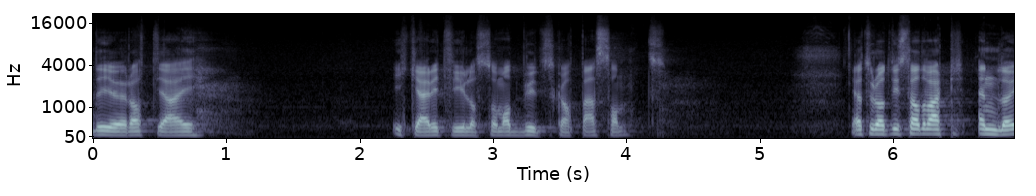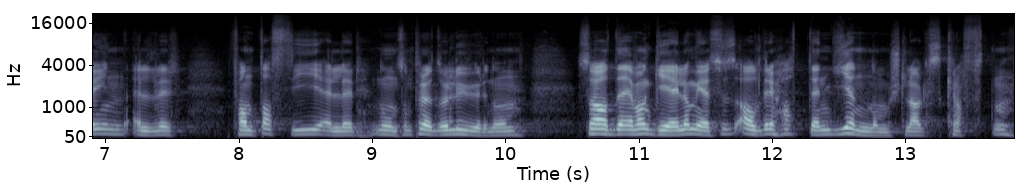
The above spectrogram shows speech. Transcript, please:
det gjør at jeg ikke er i tvil også om at budskapet er sant. Jeg tror at Hvis det hadde vært en løgn eller fantasi eller noen som prøvde å lure noen, så hadde evangeliet om Jesus aldri hatt den gjennomslagskraften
